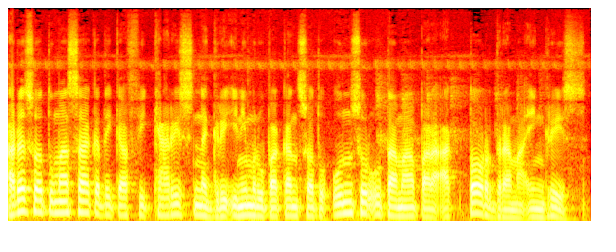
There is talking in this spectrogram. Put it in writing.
Ada suatu masa ketika vikaris negeri ini merupakan suatu unsur utama para aktor drama Inggris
